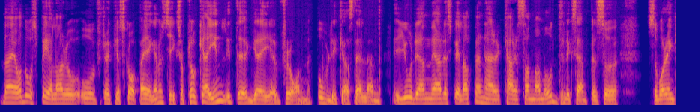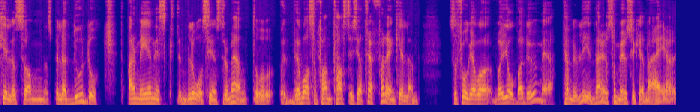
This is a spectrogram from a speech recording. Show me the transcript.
när jag då spelar och, och, försöker skapa egen musik, så plockar jag in lite grejer från olika ställen. Jag gjorde en, när jag hade spelat med den här Karsan Mahmoud till exempel, så så var det en kille som spelade duduk, armeniskt blåsinstrument och det var så fantastiskt. Jag träffade den killen så frågade jag vad, vad jobbar du med? Kan du lida som musiker? Nej, jag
